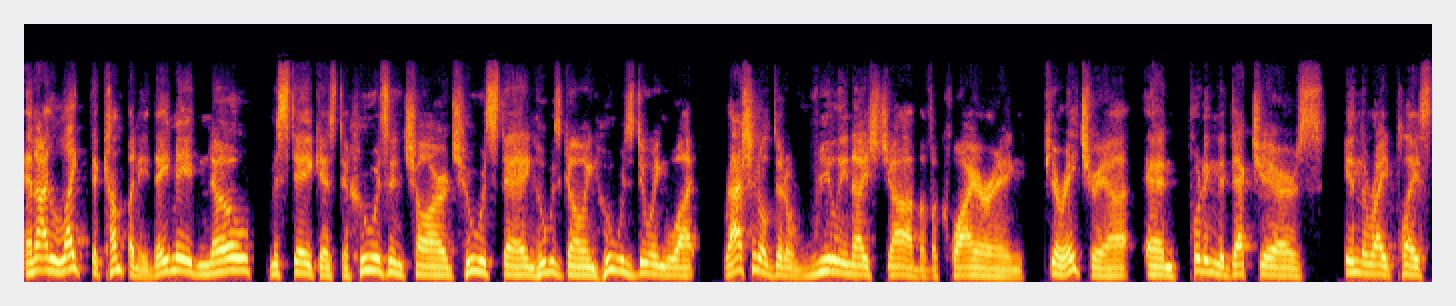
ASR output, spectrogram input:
And I liked the company. They made no mistake as to who was in charge, who was staying, who was going, who was doing what. Rational did a really nice job of acquiring Pure Atria and putting the deck chairs in the right place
